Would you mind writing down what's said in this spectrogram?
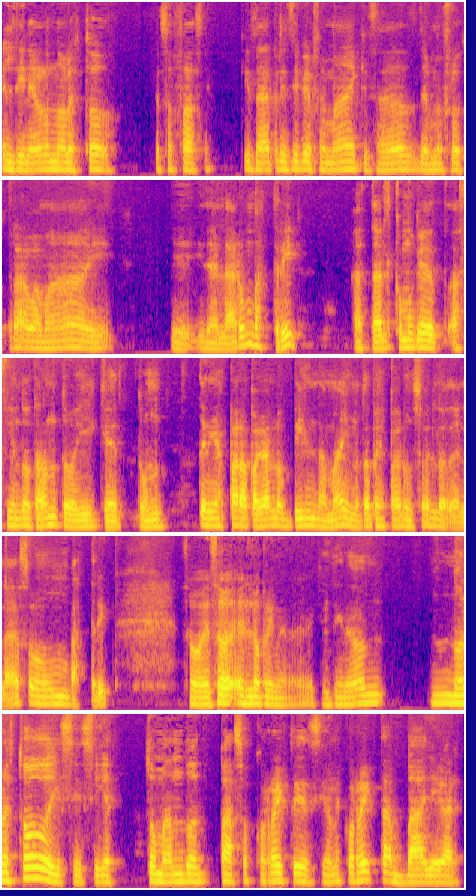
el dinero no lo es todo, eso es fácil. Quizás al principio fue más y quizás yo me frustraba más y, y, de hablar un bastrip, a estar como que haciendo tanto y que tú no tenías para pagar los bills nada más y no te puedes pagar un sueldo, de verdad eso es un bastrip. So, eso es lo primero, el dinero no es todo y si sigues tomando pasos correctos y decisiones correctas, va a llegar.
